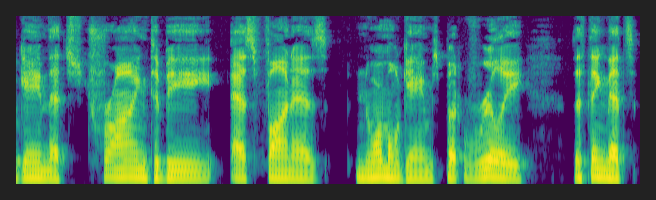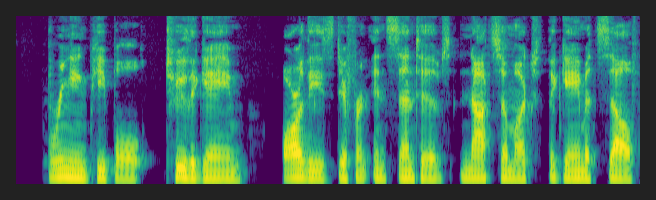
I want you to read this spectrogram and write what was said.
game that's trying to be as fun as normal games, but really the thing that's bringing people to the game are these different incentives, not so much the game itself.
